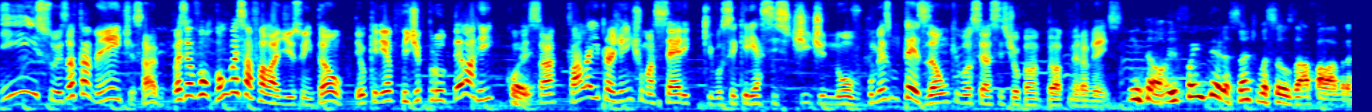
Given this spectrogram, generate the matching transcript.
Isso, exatamente, sabe? Mas eu vou, vamos começar a falar disso então. Eu queria pedir pro Delarry começar. Fala aí pra gente uma série que você queria assistir de novo, com o mesmo tesão que você assistiu pela, pela primeira vez. Então, e foi interessante você usar a palavra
